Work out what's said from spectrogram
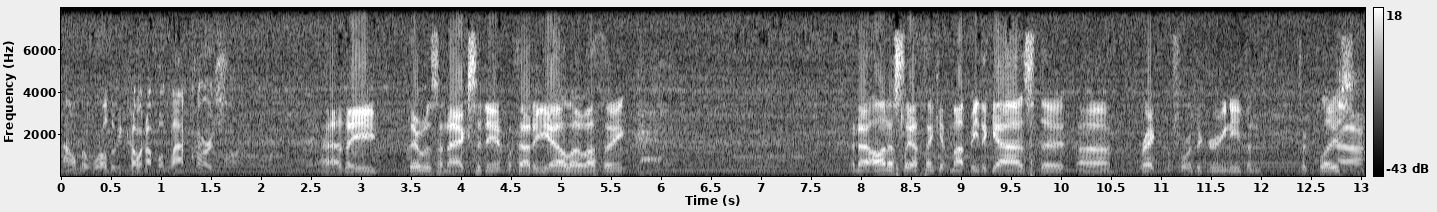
How in the world are we coming up with lap cars? Uh, they there was an accident without a yellow, I think. And I, honestly, I think it might be the guys that uh, wrecked before the green even took place. Uh,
